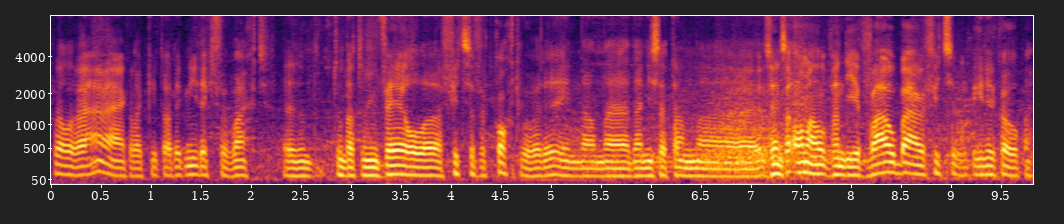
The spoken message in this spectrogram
wel raar eigenlijk. Dat had ik niet echt verwacht. Eh, toen dat er nu veel uh, fietsen verkocht worden, en dan, uh, dan, is dat dan, zijn ze allemaal van die vouwbare fietsen beginnen kopen.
